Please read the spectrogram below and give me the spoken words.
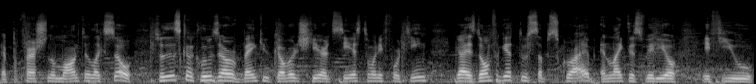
a professional monitor like so. So this concludes our BenQ coverage here at CES 2014. Guys, don't forget to subscribe and like this video if you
